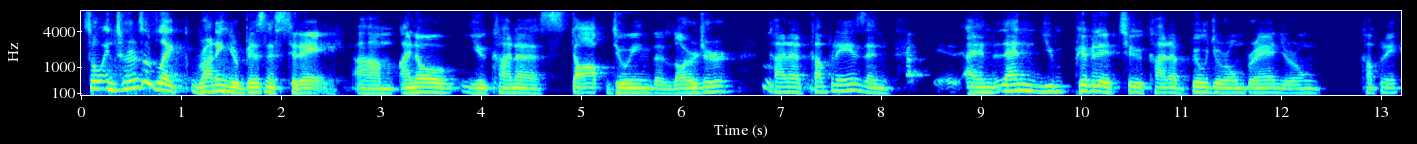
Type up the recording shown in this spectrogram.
so in terms of like running your business today, um, I know you kind of stopped doing the larger hmm. kind of companies and and then you pivoted to kind of build your own brand, your own company.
